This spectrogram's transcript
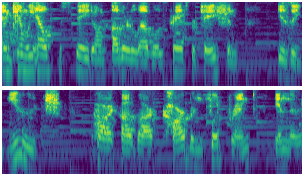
and can we help the state on other levels? Transportation is a huge part of our carbon footprint in the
